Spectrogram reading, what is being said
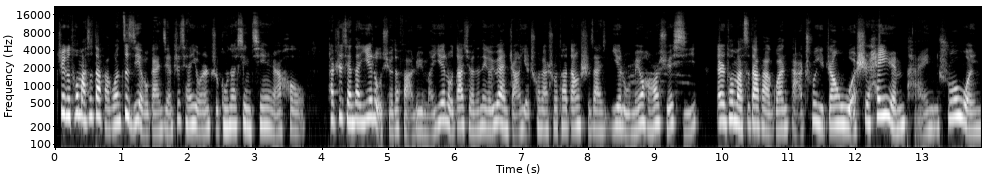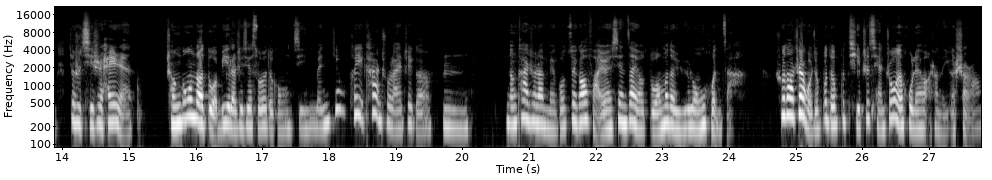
这个托马斯大法官自己也不干净，之前有人指控他性侵，然后他之前在耶鲁学的法律嘛，耶鲁大学的那个院长也出来说他当时在耶鲁没有好好学习。但是托马斯大法官打出一张“我是黑人”牌，你说我就是歧视黑人，成功的躲避了这些所有的攻击。你们就可以看出来，这个嗯，能看出来美国最高法院现在有多么的鱼龙混杂。说到这儿，我就不得不提之前中文互联网上的一个事儿啊。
